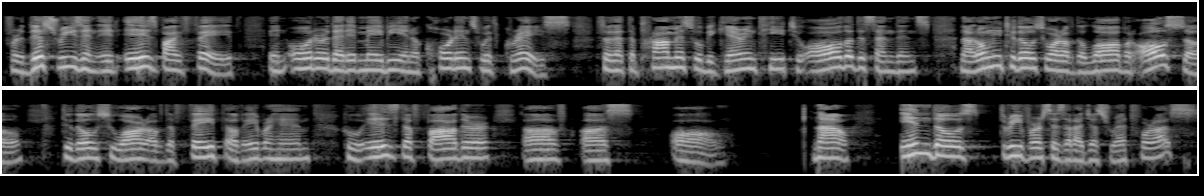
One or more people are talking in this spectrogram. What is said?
For this reason, it is by faith, in order that it may be in accordance with grace, so that the promise will be guaranteed to all the descendants, not only to those who are of the law, but also to those who are of the faith of Abraham, who is the father of us all. Now, in those three verses that I just read for us,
